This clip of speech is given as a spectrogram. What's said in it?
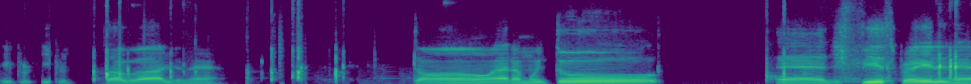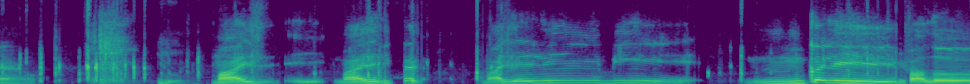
e ir pro trabalho, né? Então era muito é, difícil para ele, né? Mas, mas ele mas ele me nunca ele falou,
